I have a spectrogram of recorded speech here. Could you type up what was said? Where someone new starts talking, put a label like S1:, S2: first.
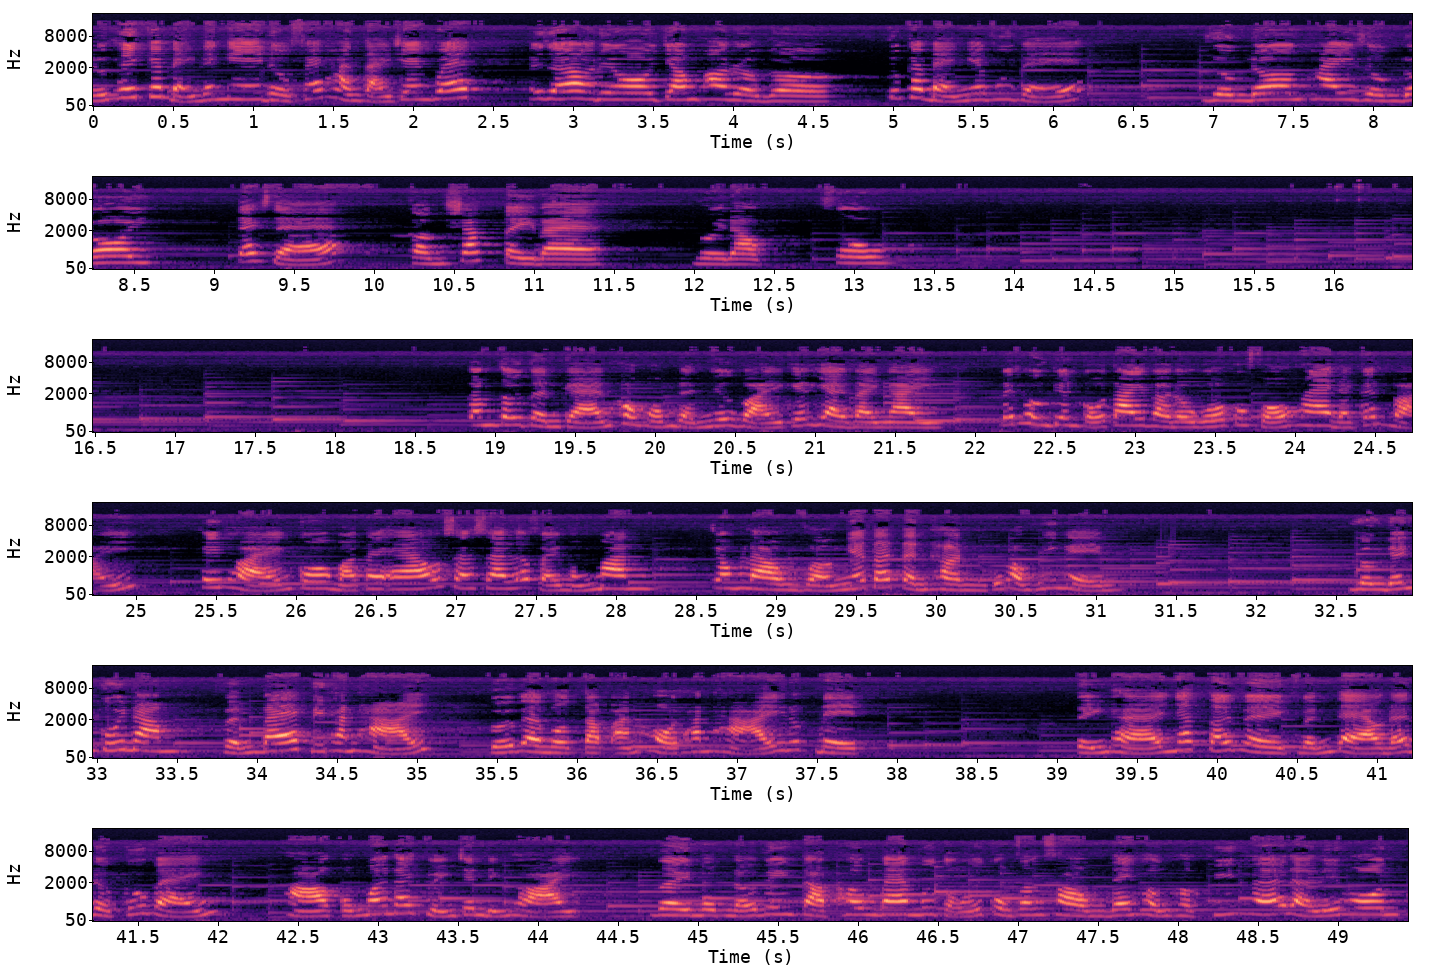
S1: Tiểu thuyết các bạn đang nghe được phát hành tại trang web thế giới audio.org. Chúc các bạn nghe vui vẻ. Giường đơn hay giường đôi? Tác giả Cầm sắc tỳ bà. Người đọc, Su. Tâm tư tình cảm không ổn định như vậy kéo dài vài ngày. Vết thương trên cổ tay và đầu gối của phổ hoa đã kết vảy. Thi thoảng cô mở tay áo, xa xa lớp vải mỏng manh. Trong lòng vẫn nhớ tới tình hình của phòng thí nghiệm Gần đến cuối năm, Vĩnh Bác đi Thanh Hải Gửi về một tập ảnh hồ Thanh Hải rất đẹp Tiện thể nhắc tới việc Vĩnh Đạo đã được cứu vãn Họ cũng mới nói chuyện trên điện thoại Vì một nữ biên tập hơn 30 tuổi cùng văn phòng đang hừng hực khí thế đòi ly hôn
